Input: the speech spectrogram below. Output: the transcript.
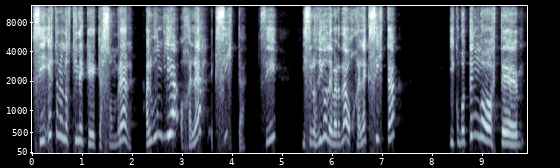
¿Sí? Esto no nos tiene que, asombrar. Algún día, ojalá exista, ¿sí? Y se los digo de verdad, ojalá exista, y como tengo, este,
